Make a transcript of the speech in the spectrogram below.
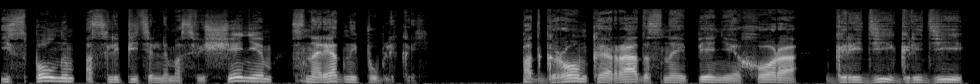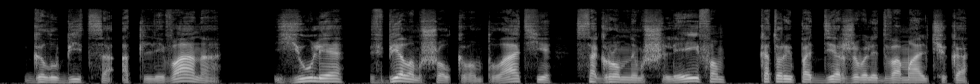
и с полным ослепительным освещением с нарядной публикой. Под громкое радостное пение хора «Гряди, гряди, голубица от Ливана» Юлия в белом шелковом платье с огромным шлейфом, который поддерживали два мальчика,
